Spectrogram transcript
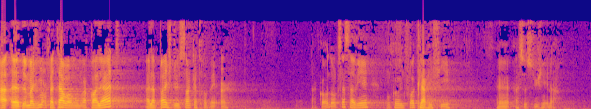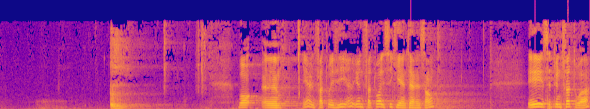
euh, de Majmou' Fatawa wa Maqalat à la page 281. D'accord? Donc ça, ça vient encore une fois clarifier hein, à ce sujet-là. Bon, euh, il y a une fatwa ici, hein, il y a une fatwa ici qui est intéressante. Et c'est une fatwa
